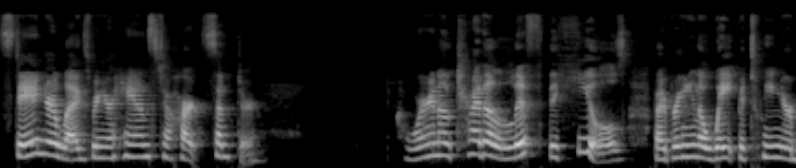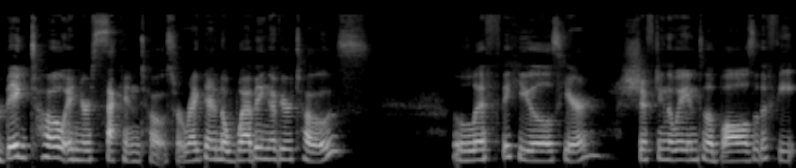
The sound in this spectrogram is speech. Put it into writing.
Stay in your legs. Bring your hands to heart center. We're to try to lift the heels by bringing the weight between your big toe and your second toe. So, right there in the webbing of your toes. Lift the heels here, shifting the weight into the balls of the feet.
